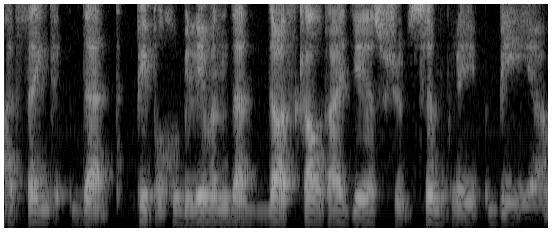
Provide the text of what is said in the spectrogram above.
I think that people who believe in that death cult ideas should simply be uh,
